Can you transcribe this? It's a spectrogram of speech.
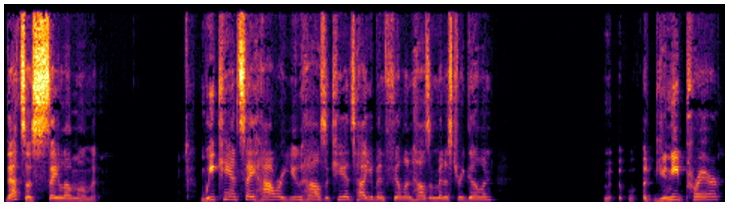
That's a Selah moment. We can't say, How are you? How's the kids? How you been feeling? How's the ministry going? Uh, you need prayer?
